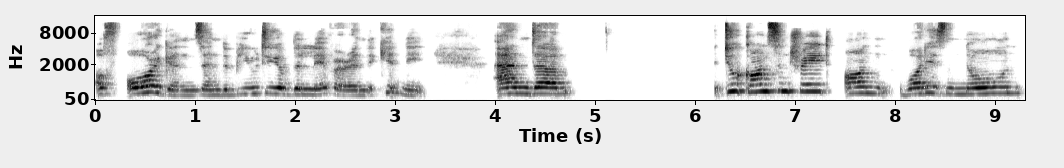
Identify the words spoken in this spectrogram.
of organs and the beauty of the liver and the kidney. And um, to concentrate on what is known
